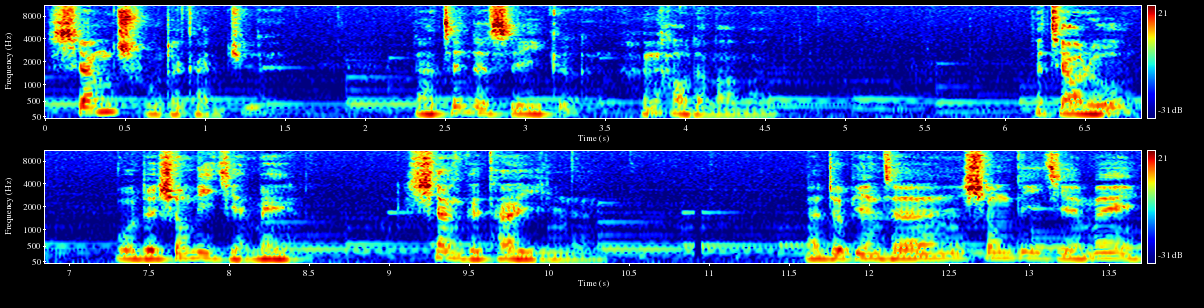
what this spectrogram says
相处的感觉，那真的是一个很好的妈妈。那假如我的兄弟姐妹像个太阴呢？那就变成兄弟姐妹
